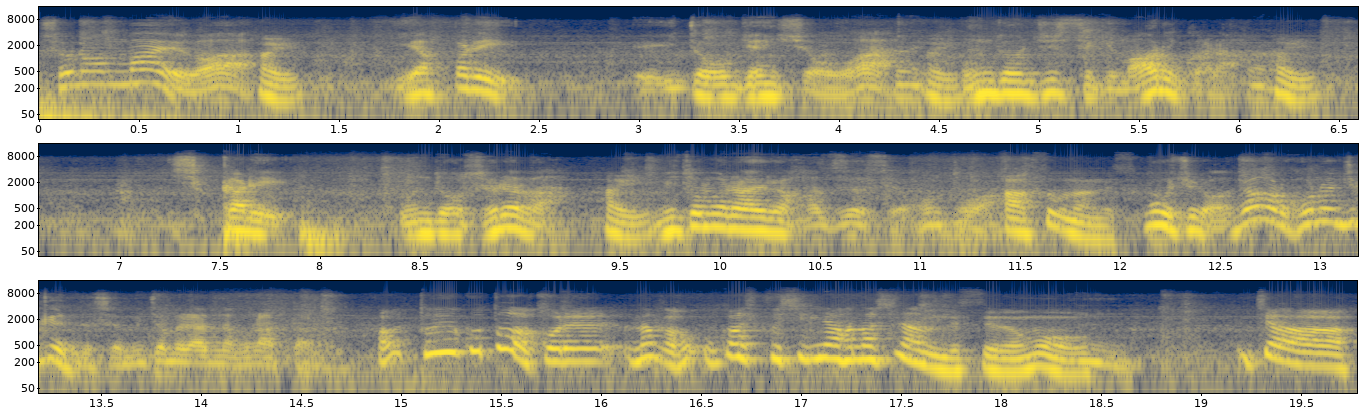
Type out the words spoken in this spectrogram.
その前は、はい、やっぱり伊藤現象は運動実績もあるから、はい、しっかり運動すれば認められるはずですよ、本当は。あそうなんですもちろん。だからこの事件ですよ認められなくなったの。あということはこれなんかおかし不思議な話なんですけども、うん、じゃあ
